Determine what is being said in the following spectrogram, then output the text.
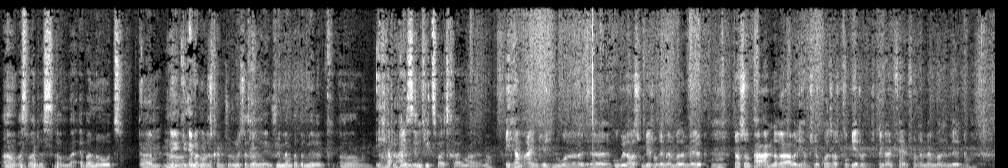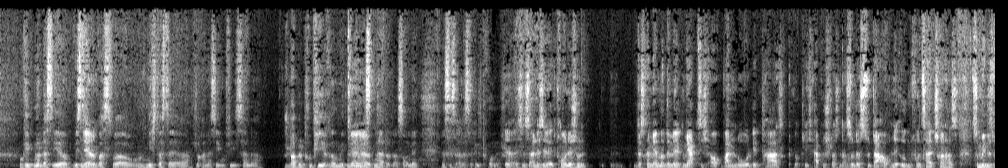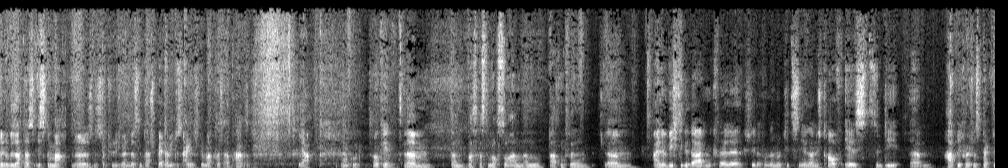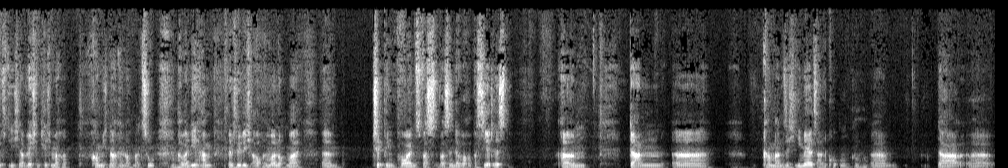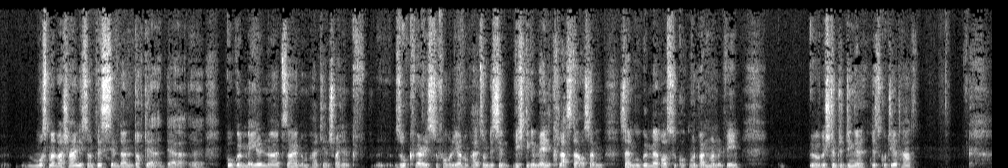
Äh, was war das? Ähm, Evernote, ähm, nee, ähm, Evernote ist keine To-Do-Liste. Also eine Remember the Milk. Ähm, ich habe eigentlich irgendwie zwei, dreimal. Ne? Ich habe eigentlich nur äh, Google ausprobiert und Remember the Milk. Mhm. Noch so ein paar andere, aber die habe ich nur kurz ausprobiert und ich bin ein Fan von Remember the Milk. Okay, nur dass ihr wisst, ja. was war und nicht, dass der Johannes irgendwie seine Stapel Papiere mit ja, Listen ja. hat oder so. Ne? Das ist alles elektronisch. Ja, es ist alles elektronisch und das Remember the Milk merkt sich auch, wann du den Task wirklich abgeschlossen hast, sodass du da auch eine, irgendwo einen Zeitstrahl hast, zumindest wenn du gesagt hast, ist gemacht. Ne? Das ist natürlich, wenn du das einen Tag später, wie du es eigentlich gemacht hast, abhakst. Ja. Na gut. Okay. Ähm, ähm, dann, was hast du noch so an, an Datenquellen? Ähm, eine wichtige Datenquelle, steht auf unseren Notizen hier gar nicht drauf, ist, sind die ähm, Heartbeat Retrospectives, die ich ja wöchentlich mache. Komme ich nachher nochmal zu. Mhm. Aber die haben natürlich auch immer nochmal ähm, Tipping Points, was, was in der Woche passiert ist. Ähm, dann äh, kann man sich E-Mails angucken. Mhm. Ähm, da äh, muss man wahrscheinlich so ein bisschen dann doch der, der äh, Google Mail Nerd sein, um halt die entsprechenden Suchqueries zu formulieren, um halt so ein bisschen wichtige Mail-Cluster aus seinem, seinem Google Mail rauszugucken und wann man mit wem über bestimmte Dinge diskutiert hat.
